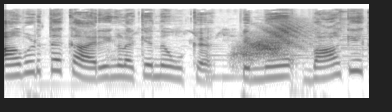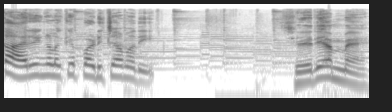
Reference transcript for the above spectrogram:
അവിടുത്തെ കാര്യങ്ങളൊക്കെ നോക്ക്. പിന്നെ ബാക്കി കാര്യങ്ങളൊക്കെ പഠിച്ചാ മതി. ശരി അമ്മേ.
